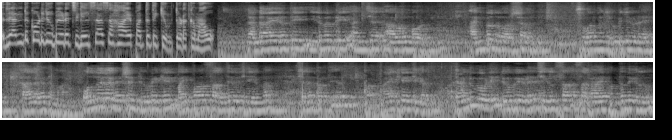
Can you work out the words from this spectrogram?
രണ്ട് കോടി രൂപയുടെ ചികിത്സാ സഹായ പദ്ധതിക്കും തുടക്കമാവും. ആകുമ്പോൾ അൻപത് വർഷം സുവർണ ജൂബിലിയുടെ കാലഘട്ടമാണ്. ഒന്നര ലക്ഷം രൂപയ്ക്ക് ബൈപ്പാസ് സർജറി ചെയ്യുന്ന ചില പ്രത്യേക പാക്കേജുകൾ. രണ്ടു കോടി രൂപയുടെ ചികിത്സാ സഹായ പദ്ധതികളും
